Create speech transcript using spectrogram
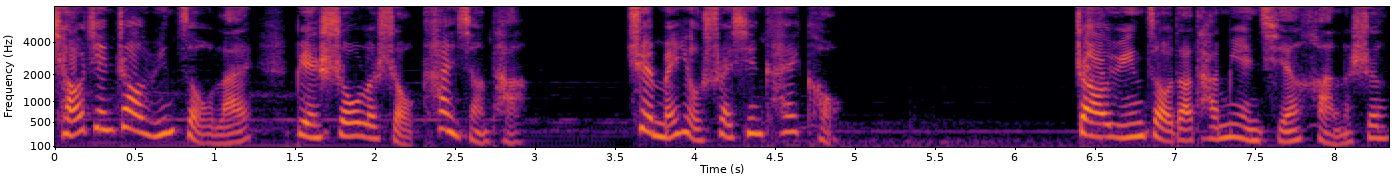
瞧见赵云走来，便收了手，看向他，却没有率先开口。赵云走到他面前，喊了声：“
